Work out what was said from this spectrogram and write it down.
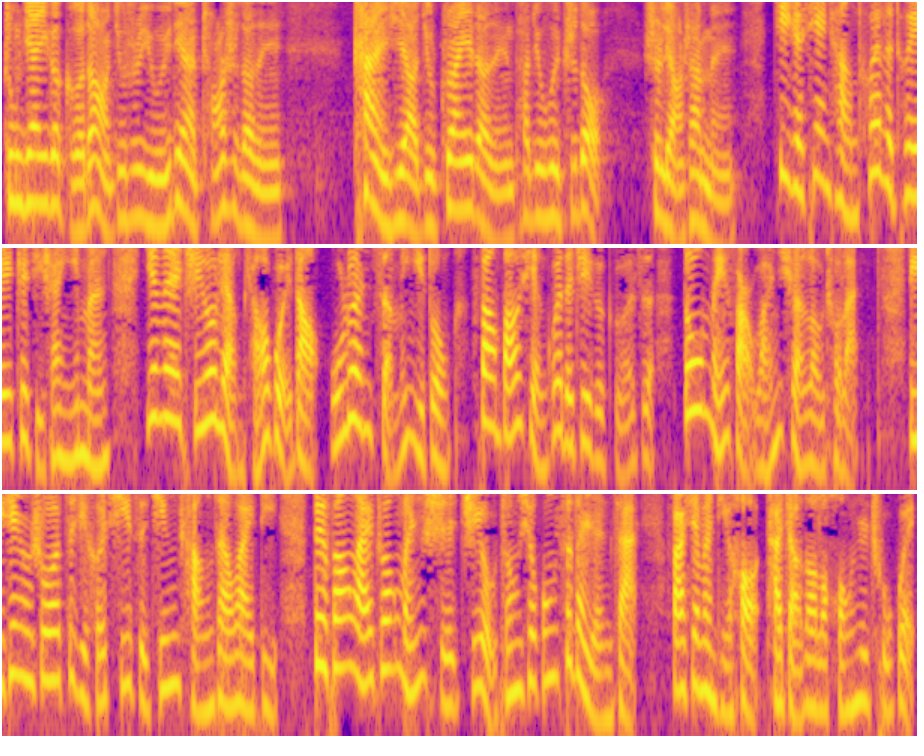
中间一个隔档，就是有一点常识的人看一下，就专业的人他就会知道。是两扇门。记者现场推了推这几扇移门，因为只有两条轨道，无论怎么移动，放保险柜的这个格子都没法完全露出来。李先生说自己和妻子经常在外地，对方来装门时只有装修公司的人在。发现问题后，他找到了红日橱柜。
